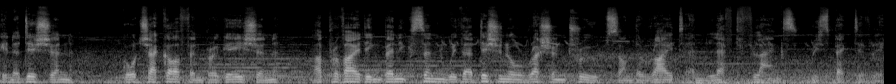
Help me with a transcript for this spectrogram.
In addition, Gorchakov and Bagration are providing Bennigsen with additional Russian troops on the right and left flanks, respectively.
